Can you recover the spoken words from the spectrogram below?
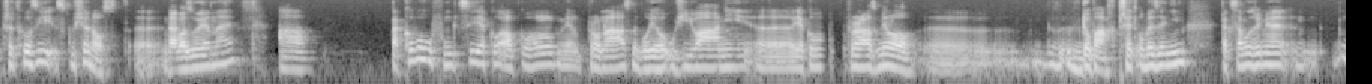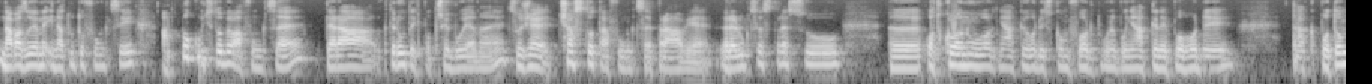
předchozí zkušenost e, navazujeme a takovou funkci jako alkohol měl pro nás, nebo jeho užívání jako pro nás mělo v dobách před omezením, tak samozřejmě navazujeme i na tuto funkci. A pokud to byla funkce, která, kterou teď potřebujeme, což je často ta funkce právě redukce stresu, eh, odklonu od nějakého diskomfortu nebo nějaké nepohody, tak potom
